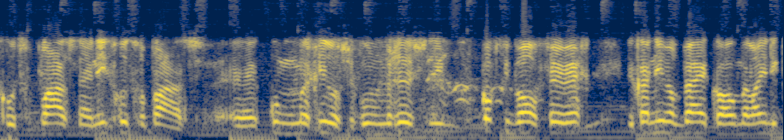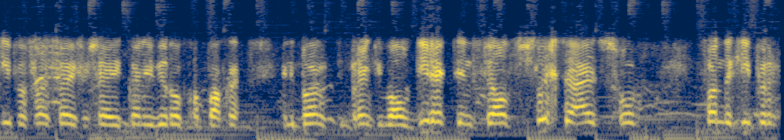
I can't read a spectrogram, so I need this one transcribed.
Goed geplaatst, nee, niet goed geplaatst. Eh Koen Michielsen, Koen Michielsen, die kopt die bal ver weg. Er kan niemand bij komen, alleen de keeper van VVC kan die weer op gaan pakken. En die brengt, brengt die bal direct in het veld. Slechte uitschop van de keeper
